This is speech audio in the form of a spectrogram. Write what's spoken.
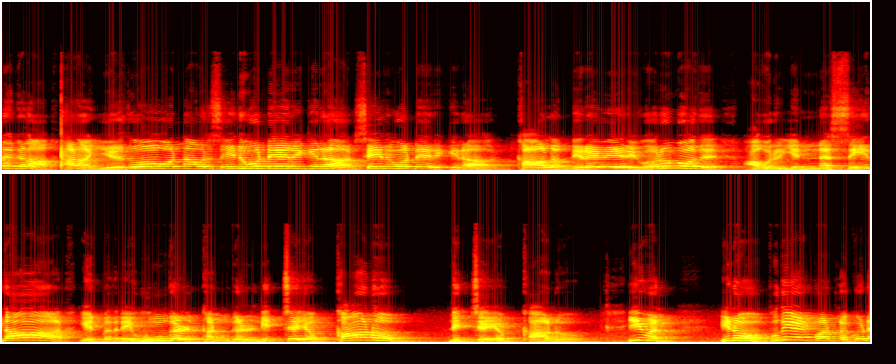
இருக்கலாம். ஆனா ஏதோ ஒன்று அவர் செய்து கொண்டே இருக்கிறார் செய்து கொண்டே இருக்கிறார். காலம் நிறைவேறி வரும்போது அவர் என்ன செய்தார் என்பதனை உங்கள் கண்கள் நிச்சயம் காணும் நிச்சயம் காணும். ஈவன் இன்னும் புதிய ஏற்பாட்டில் கூட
